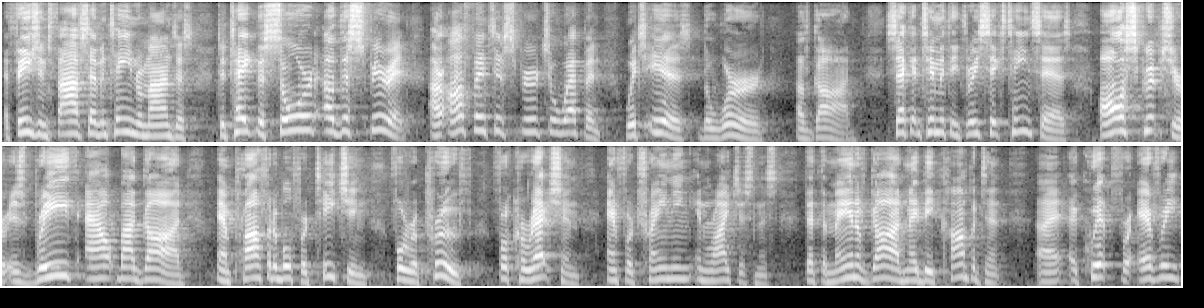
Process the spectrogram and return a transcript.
Ephesians 5:17 reminds us to take the sword of the spirit, our offensive spiritual weapon, which is the word of God. 2 Timothy 3:16 says, "All scripture is breathed out by God and profitable for teaching, for reproof, for correction, and for training in righteousness, that the man of God may be competent, uh, equipped for every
